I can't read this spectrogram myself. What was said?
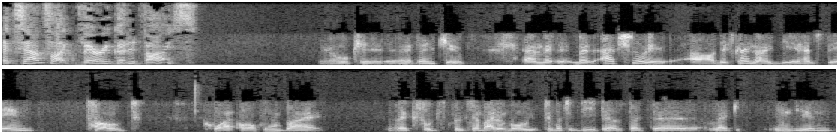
it sounds like very good advice. Okay, uh, thank you. And but actually, uh, this kind of idea has been taught quite often by like for for example, I don't go too much in details, but uh, like Indian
